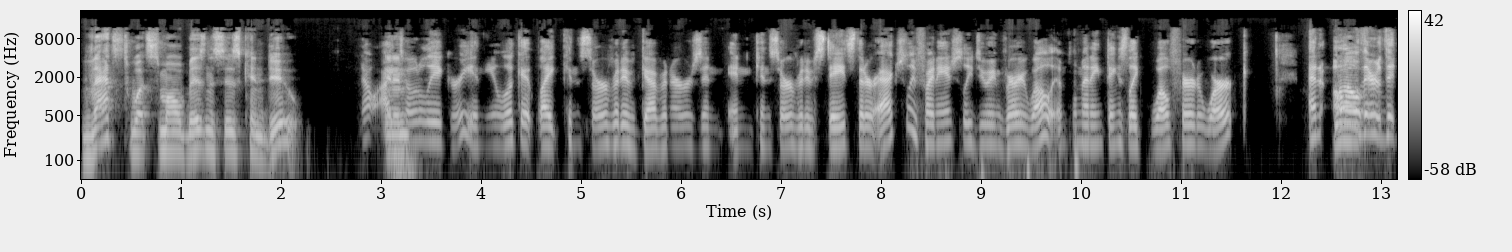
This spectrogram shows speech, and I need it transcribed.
That's what small businesses can do. No, I in- totally agree. And you look at like conservative governors in, in conservative states that are actually financially doing very well, implementing things like welfare to work. And oh, Well- oh, they're the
